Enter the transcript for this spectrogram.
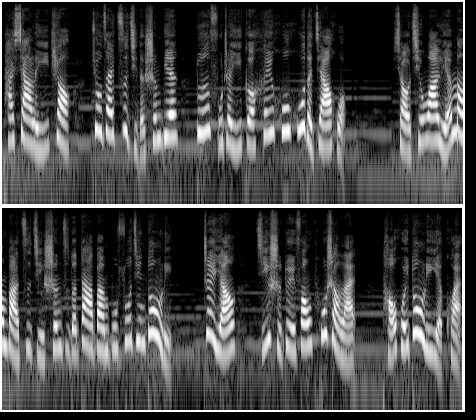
它吓了一跳，就在自己的身边蹲伏着一个黑乎乎的家伙。小青蛙连忙把自己身子的大半部缩进洞里，这样即使对方扑上来，逃回洞里也快。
